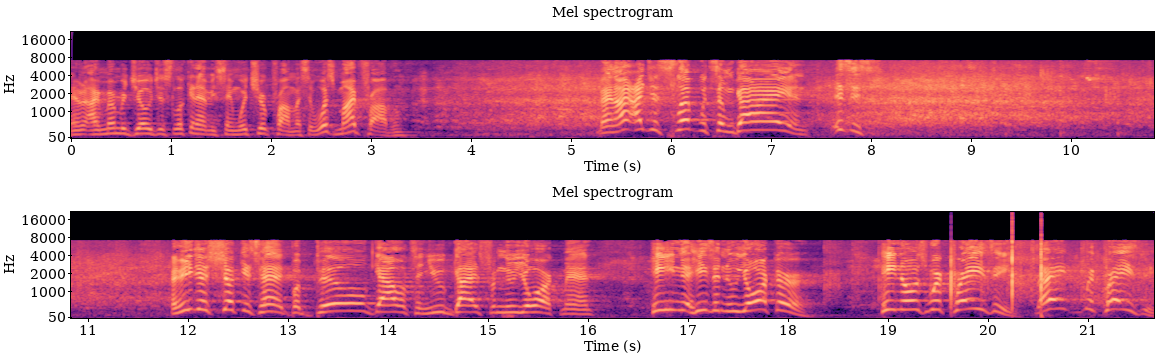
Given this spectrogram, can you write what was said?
And I remember Joe just looking at me saying, What's your problem? I said, What's my problem? Man, I, I just slept with some guy, and this is. And he just shook his head. But Bill Gallatin, you guys from New York, man, he, he's a New Yorker. He knows we're crazy, right? We're crazy.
